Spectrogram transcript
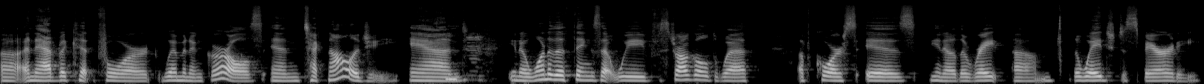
uh, an advocate for women and girls in technology. And, Mhm. you know, one of the things that we've struggled with, of course, is, you know, the rate, um, the wage disparity.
